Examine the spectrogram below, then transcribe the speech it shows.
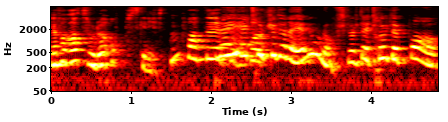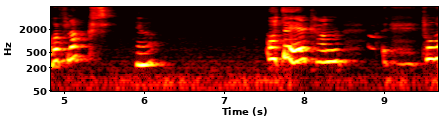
ja, for hva tror du er oppskriften på at det, Nei, jeg tror ikke det er noen oppskrift. Jeg tror det er bare flaks. ja. At jeg kan For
